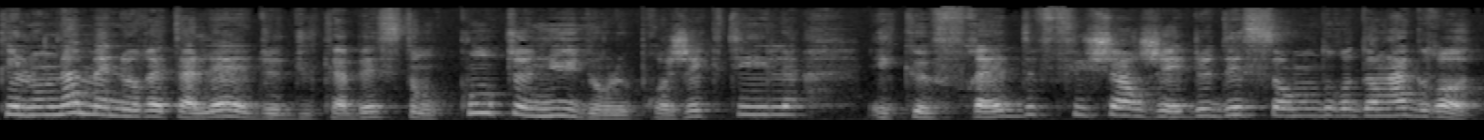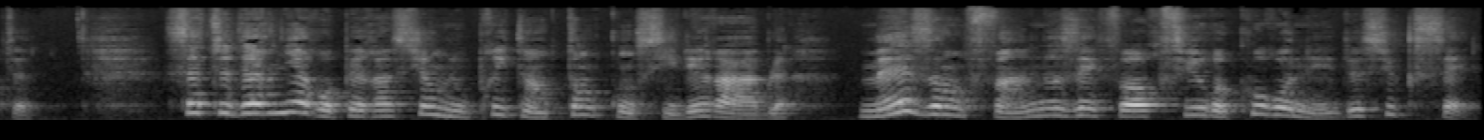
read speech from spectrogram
que l'on amènerait à l'aide du cabestan contenu dans le projectile et que Fred fut chargé de descendre dans la grotte. Cette dernière opération nous prit un temps considérable, mais enfin nos efforts furent couronnés de succès.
